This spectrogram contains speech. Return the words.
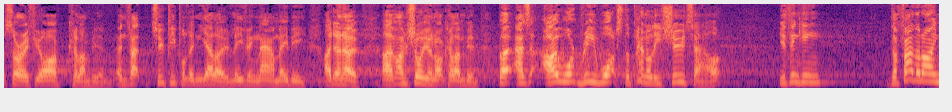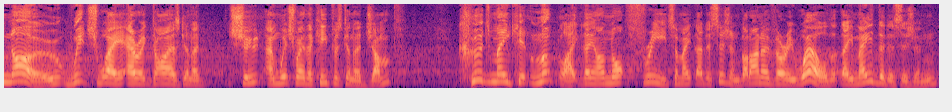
sorry if you are Colombian. In fact, two people in yellow leaving now, maybe. I don't know. Um, I'm sure you're not Colombian. But as I re-watch the penalty shootout, you're thinking, the fact that I know which way Eric Dier is going to shoot and which way the keeper's going to jump could make it look like they are not free to make that decision. But I know very well that they made the decision,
